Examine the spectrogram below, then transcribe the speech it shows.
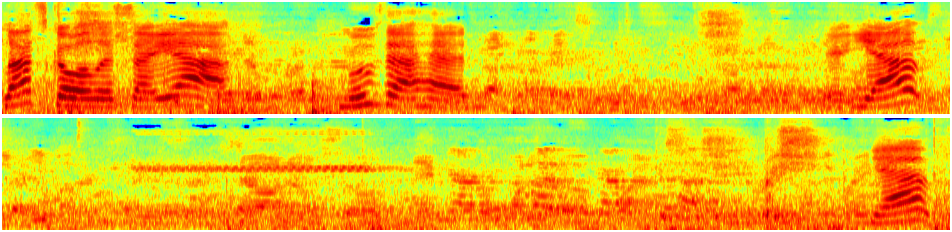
Let's go, Alyssa. Yeah. Move that head. Yep. Yep.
